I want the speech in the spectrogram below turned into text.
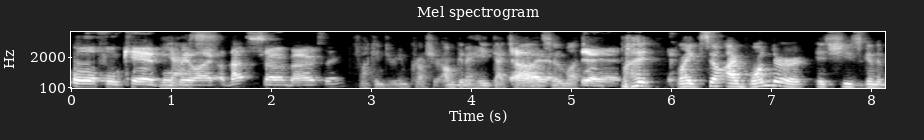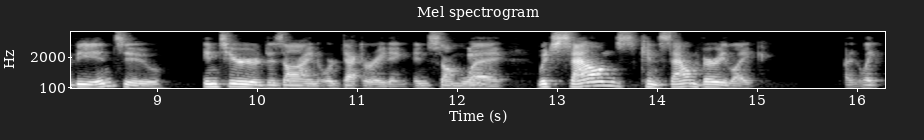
awful kid will be like, oh, "That's so embarrassing." Fucking Dream Crusher. I'm gonna hate that Oh, child yeah. so much. Yeah, yeah. But like, so I wonder if she's gonna be into interior design or decorating in some Hmm. way, which sounds can sound very like, like,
